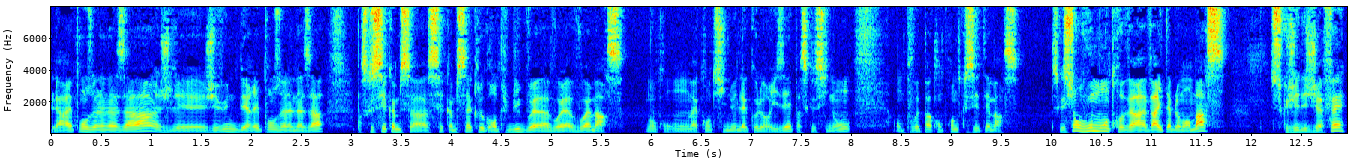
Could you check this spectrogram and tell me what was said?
La réponse de la NASA, j'ai vu une des réponses de la NASA parce que c'est comme ça. C'est comme ça que le grand public voit, Mars. Donc on a continué de la coloriser parce que sinon, on ne pouvait pas comprendre que c'était Mars. Parce que si on vous montre véritablement Mars, ce que j'ai déjà fait,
